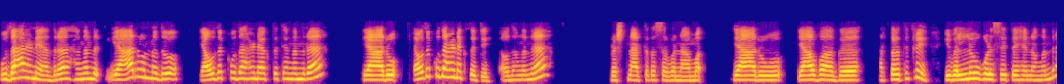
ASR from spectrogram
ಉದಾಹರಣೆ ಆದ್ರ ಹಂಗಂದ್ರ ಯಾರು ಅನ್ನೋದು ಯಾವ್ದಕ್ ಉದಾಹರಣೆ ಆಗ್ತೈತಿ ಹಂಗಂದ್ರ? ಯಾರು ಯಾವ್ದಕ್ ಉದಾಹರಣೆ ಆಗ್ತೈತಿ? ಯಾವ್ದ್ ಹಂಗಂದ್ರ? ಪ್ರಶ್ನಾರ್ಥಕ ಸರ್ವನಾಮ. ಯಾರು, ಯಾವಾಗ? ಅರ್ಥ ಆಗತೈತ್ರಿ ಇವೆಲ್ಲವುಗಳು ಸಹಿತ ಹಂಗಂದ್ರ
